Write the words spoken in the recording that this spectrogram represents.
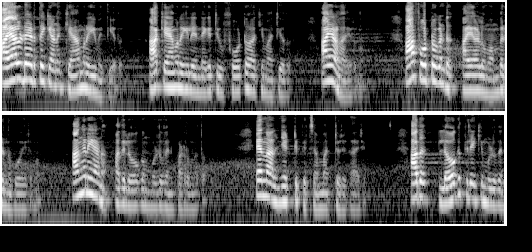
അയാളുടെ അടുത്തേക്കാണ് ക്യാമറയും എത്തിയത്. ആ ക്യാമറയിലെ നെഗറ്റീവ് ഫോട്ടോ ആക്കി മാറ്റിയത് അയാളായിരുന്നു. ആ ഫോട്ടോ കണ്ട് അയാളും അമ്പരന്ന് പോയിരുന്നു. അങ്ങനെയാണ് അത് ലോകം മുഴുവൻ പടർന്നത്. എന്നാൽ ഞെട്ടിപ്പിച്ച മറ്റൊരു കാര്യം. അത് ലോകത്തിലേക്ക് മുഴുവൻ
